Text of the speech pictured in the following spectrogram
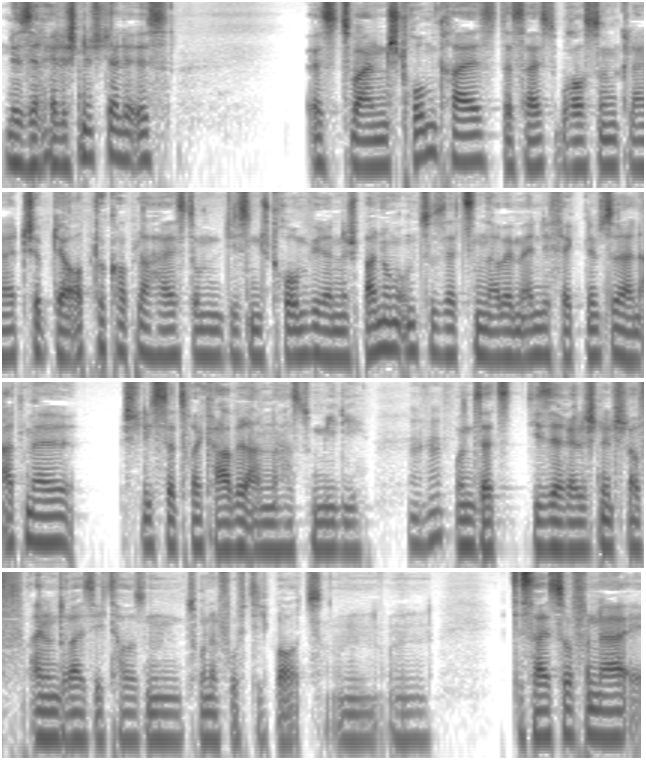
eine serielle Schnittstelle ist. Es ist zwar ein Stromkreis, das heißt, du brauchst so einen kleinen Chip, der Optokoppler heißt, um diesen Strom wieder in eine Spannung umzusetzen, aber im Endeffekt nimmst du dein Atmel, schließt da zwei Kabel an, hast du MIDI Mhm. und setzt die serielle Schnittstelle auf 31.250 Baud. Und, und das heißt so von der,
